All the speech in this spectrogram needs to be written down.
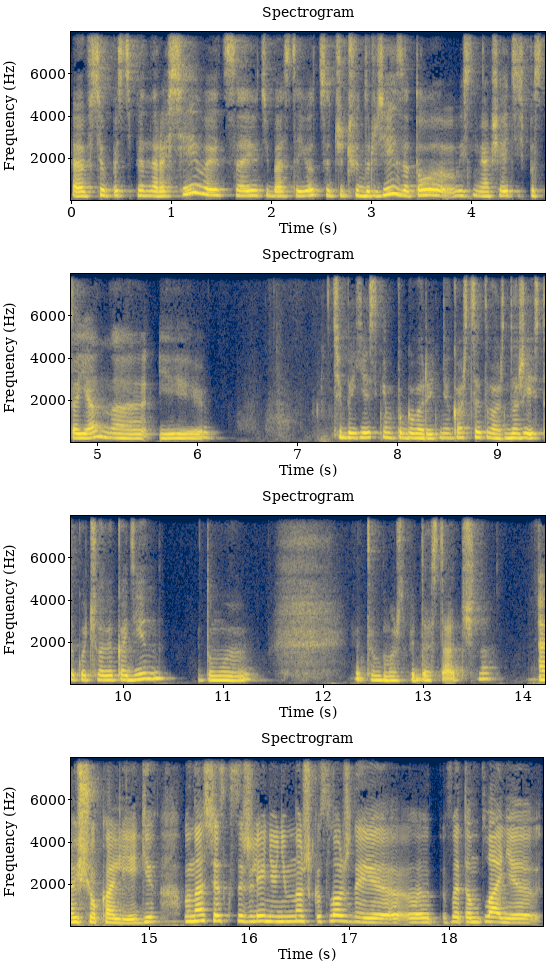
э, все постепенно рассеивается, и у тебя остается чуть-чуть друзей, зато вы с ними общаетесь постоянно, и тебе есть с кем поговорить. Мне кажется, это важно. Даже есть такой человек один, думаю, этого может быть достаточно. А еще коллеги. У нас сейчас, к сожалению, немножко сложный э, в этом плане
